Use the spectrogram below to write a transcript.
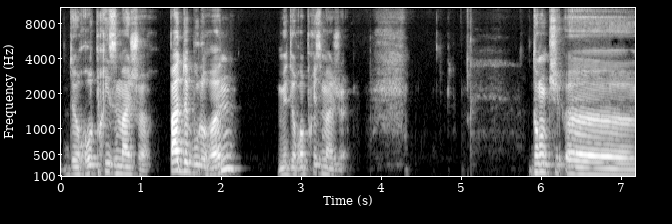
de reprise majeure. Pas de bull run, mais de reprise majeure. Donc, euh,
